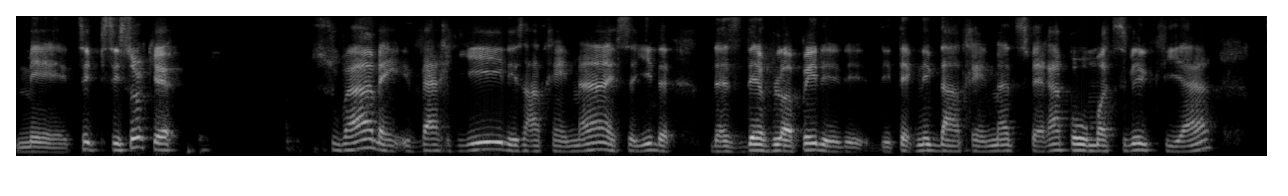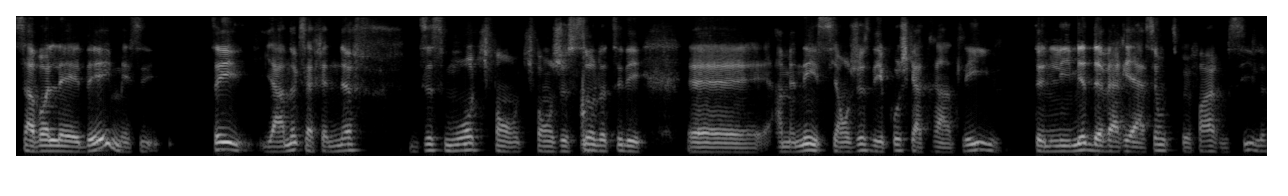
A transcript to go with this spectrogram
Mais c'est sûr que souvent, ben, varier les entraînements, essayer de de se développer des, techniques d'entraînement différentes pour motiver le client, ça va l'aider, mais c'est, il y en a que ça fait 9, 10 mois qui font, qui font juste ça. Là, des, euh, s'ils ont juste des pushs à 30 livres, tu as une limite de variation que tu peux faire aussi. Là.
